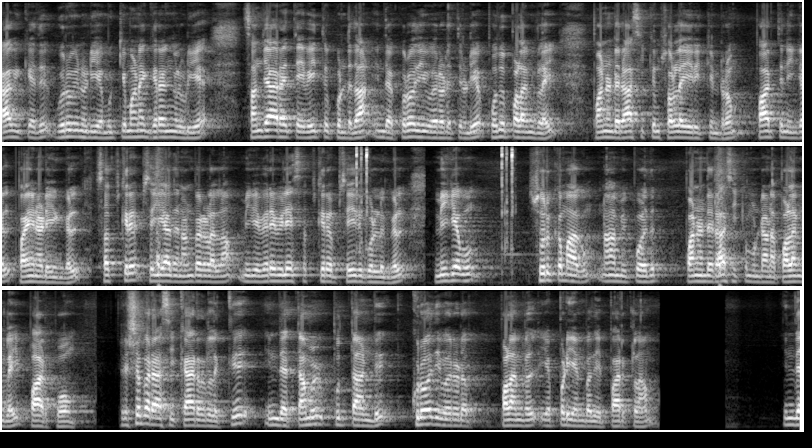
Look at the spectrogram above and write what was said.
ராகுக்கிறது குருவினுடைய முக்கியமான கிரகங்களுடைய சஞ்சாரத்தை வைத்துக்கொண்டு கொண்டுதான் இந்த குரோதி வருடத்தினுடைய பொது பலன்களை பன்னெண்டு ராசிக்கும் சொல்ல இருக்கின்றோம். பார்த்து நீங்கள் பயனடையுங்கள். சப்ஸ்கிரைப் செய்யாத நண்பர்களெல்லாம் மிக விரைவிலே சப்ஸ்கிரைப் செய்து கொள்ளுங்கள். மிகவும் சுருக்கமாகும் நாம் இப்பொழுது பன்னெண்டு ராசிக்கும் உண்டான பலன்களை பார்ப்போம். ரிஷபராசிக்காரர்களுக்கு இந்த தமிழ் புத்தாண்டு குரோதி வருட பலன்கள் எப்படி என்பதை பார்க்கலாம். இந்த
